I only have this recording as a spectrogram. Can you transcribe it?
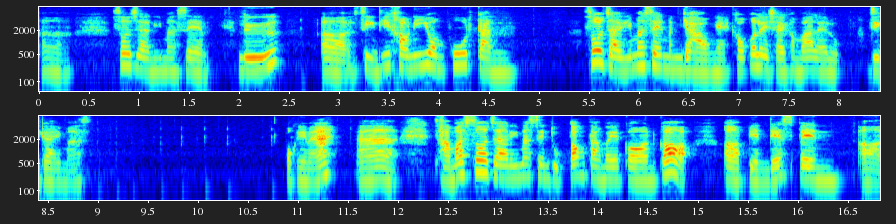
เออโซจาดิมาเซนหรือเอ่อสิ่งที่เขานิยมพูดกัน โซจาดิมาเซนมันยาวไงเขาก็เลยใช้คำว่าอะไรลูกจิไกมัสโอเคไหมอ่าถามว่าโซจาริมาเซนถูกต้องตามไวยากรณ์ก็เอ่อเปลี่ยนเดสเป็นเอ่อ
